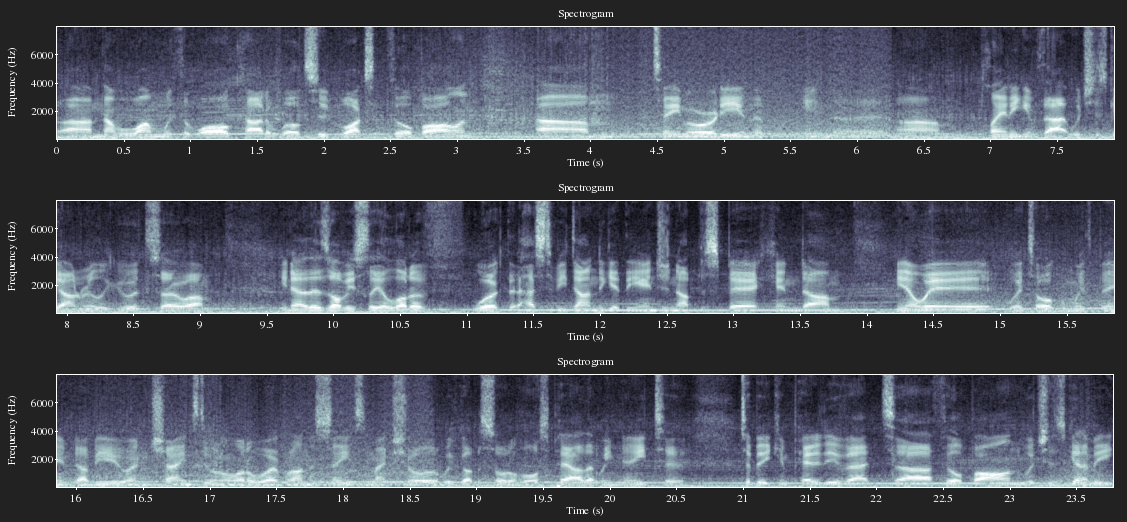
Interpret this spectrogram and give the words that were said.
Um, number one with the wildcard of World Superbikes at Phillip Island. Um, team already in the in the um, planning of that, which is going really good. So, um, you know, there's obviously a lot of work that has to be done to get the engine up to spec. And um, you know we're we're talking with BMW and Shane's doing a lot of work behind the scenes to make sure that we've got the sort of horsepower that we need to to be competitive at uh, Phillip Island, which is going to be,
